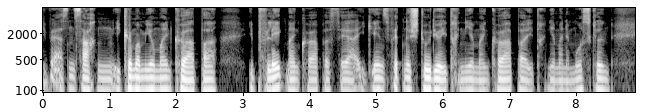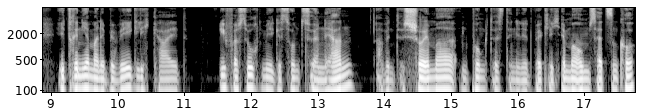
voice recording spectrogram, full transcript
diversen Sachen, ich kümmere mich um meinen Körper, ich pflege meinen Körper sehr, ich gehe ins Fitnessstudio, ich trainiere meinen Körper, ich trainiere meine Muskeln, ich trainiere meine Beweglichkeit, ich versuche mich gesund zu ernähren, aber wenn das schon immer ein Punkt ist, den ich nicht wirklich immer umsetzen kann,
